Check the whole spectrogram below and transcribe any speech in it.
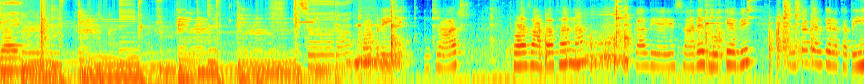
right. Jar थोड़ा सा आटा था ना निकाल दिया ये सारे धो के अभी उल्टा करके रखा था। ये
